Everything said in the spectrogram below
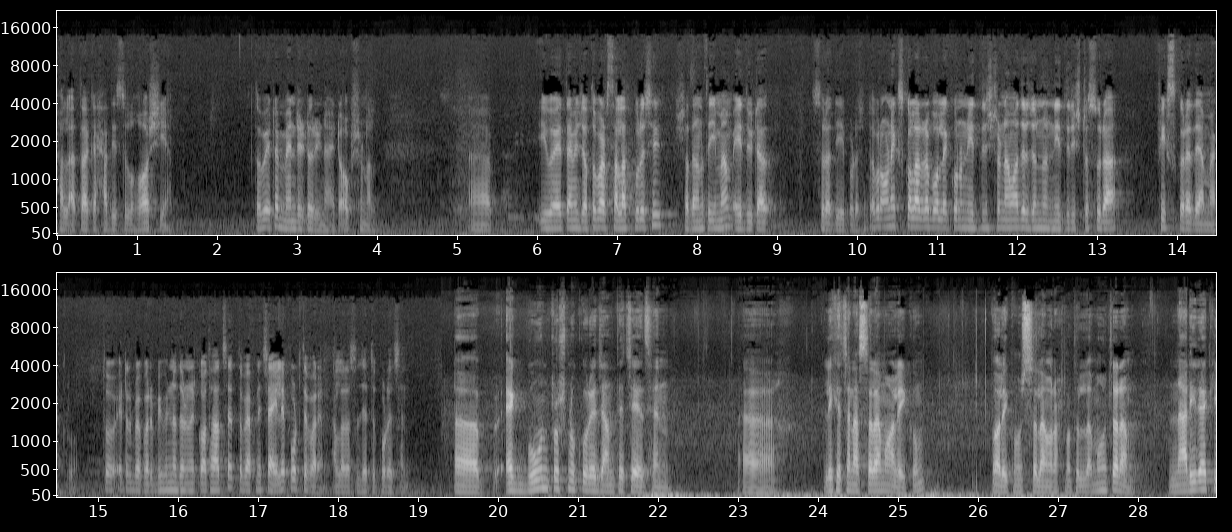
হাল আতাকা হাদিসুল গশিয়া। তবে এটা ম্যান্ডেটরি না, এটা অপশনাল। ইউএতে আমি যতবার সালাদ পড়েছি, সাধারণত ইমাম এই দুইটা সুরা দিয়ে পড়েছে। তারপর অনেক স্কলাররা বলে, কোনো নির্দিষ্ট নামাজের জন্য নির্দিষ্ট সুরা ফিক্স করে দেয়া মাকরু। তো এটার ব্যাপারে বিভিন্ন ধরনের কথা আছে, তবে আপনি চাইলে পড়তে পারেন, আল্লাহ রাসুল যেহেতু পড়েছেন। এক বোন প্রশ্ন করে জানতে চেয়েছেন লিখেছেন, আসসালামু আলাইকুম। ওয়ালাইকুম আসসালাম রহমতুল্লাহ। মোহতারাম, নারীরা কি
